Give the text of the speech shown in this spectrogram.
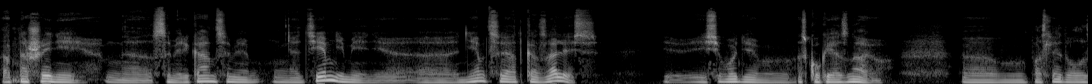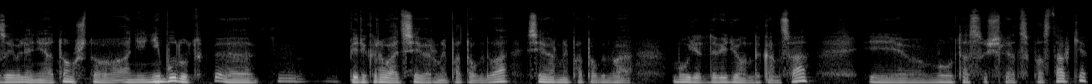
отношений э, с американцами, тем не менее, э, немцы отказались, и сегодня, насколько я знаю, последовало заявление о том, что они не будут перекрывать Северный поток-2. Северный поток-2 будет доведен до конца и будут осуществляться поставки.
